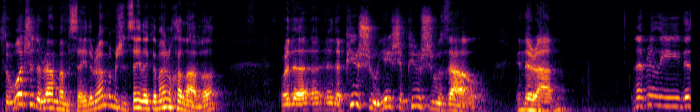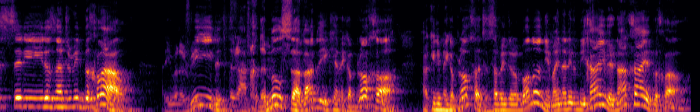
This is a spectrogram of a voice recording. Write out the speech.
So what should the Rambam say? The Rambam should say like the Manu Chalava or the uh, the Pirshu Yesha Pirshu Zal in the Ran that really this city doesn't have to read Bechlal. You want to read, it's the Rav Chadamilsa, Vadi, you can't make a bracha. How can you make a bracha? It's a subject of Rabbanon. You might not even be chayiv, you're not chayiv Bechlal.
